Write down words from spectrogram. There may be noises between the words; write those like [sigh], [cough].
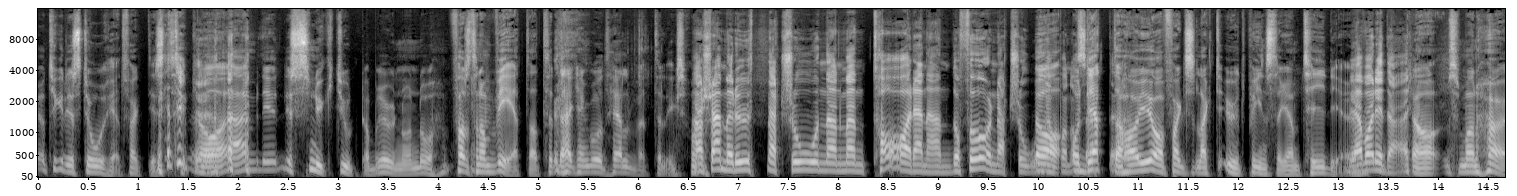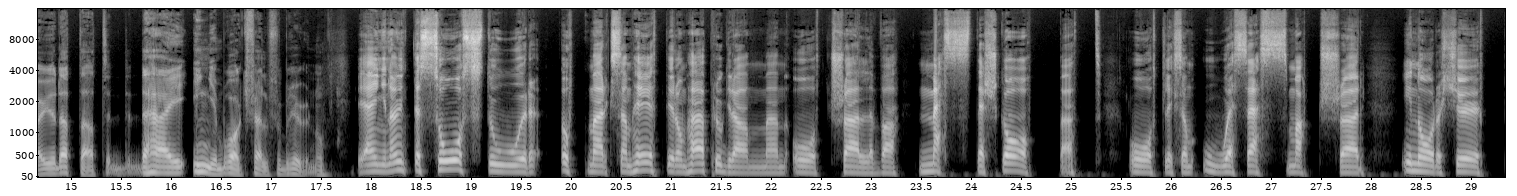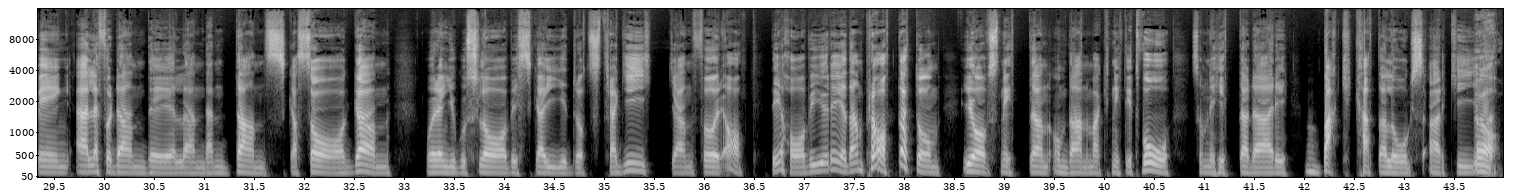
jag, tycker det är storhet faktiskt. Jag ja, nej, men det, det, är snyggt gjort av Bruno ändå. Fast han vet att det här kan gå åt helvete. Liksom. Han skämmer ut nationen, men tar den ändå för nationen ja, på något och sätt. detta har jag faktiskt lagt ut på Instagram tidigare. Jag har varit där. Ja, så man hör ju detta att det här är ingen bra kväll för Bruno. Vi ägnar inte så stor uppmärksamhet i de här programmen åt själva mästerskapet, åt liksom OSS-matcher i Norrköping eller för den delen den danska sagan och den jugoslaviska idrottstragiken. För ja, det har vi ju redan pratat om i avsnitten om Danmark 92 som ni hittar där i backkatalogsarkivet. Ja.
